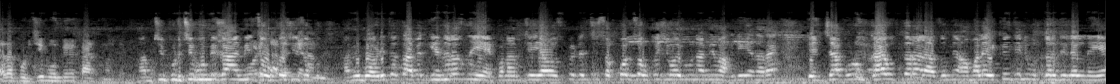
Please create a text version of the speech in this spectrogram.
आता पुढची भूमिका काय म्हणतात? आमची पुढची भूमिका आम्ही चौकशी आम्ही बॉडी तर ताब्यात घेणारच नाहीये पण आमच्या या हॉस्पिटलची सखोल चौकशी व्हावी म्हणून आम्ही मागणी घेणार आहे. त्यांच्याकडून काय उत्तर आलं? अजून आम्हाला एकही त्यांनी उत्तर दिलेलं नाहीये.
